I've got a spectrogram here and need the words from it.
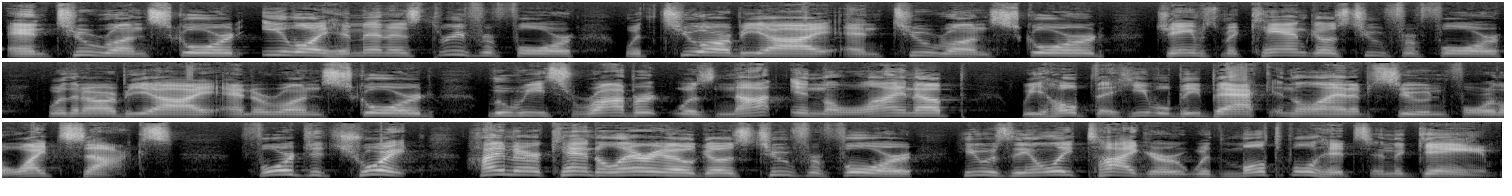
and two runs scored. Eloy Jimenez, three for four with two RBI and two runs scored. James McCann goes two for four with an RBI and a run scored. Luis Robert was not in the lineup. We hope that he will be back in the lineup soon for the White Sox. For Detroit, Jeimer Candelario goes two for four. He was the only Tiger with multiple hits in the game.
